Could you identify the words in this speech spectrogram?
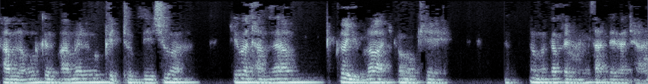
ความหลงก็คือความไม่รู้ผิดถูกดีชั่วคิดว่าทำแล้วเพื่ออยู่รอดก็โอเคแล้วมันก็เป็นสัตว์เดรัจฉาน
